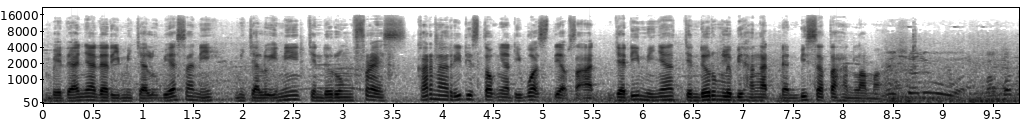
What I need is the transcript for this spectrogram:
Bedanya dari mie calu biasa nih, mie calu ini cenderung fresh karena ready stocknya dibuat setiap saat. Jadi mie-nya cenderung lebih hangat dan bisa tahan lama. Menchalua. Bambang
